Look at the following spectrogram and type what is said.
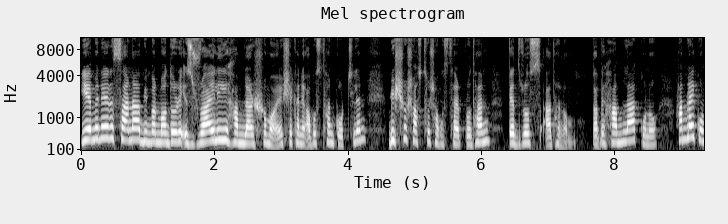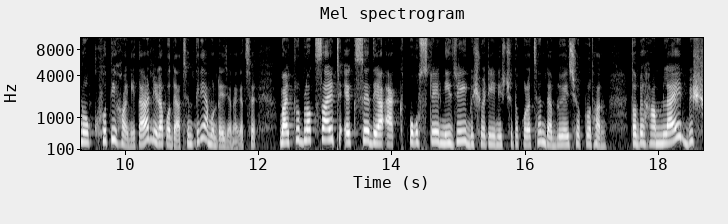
ইয়েমেনের সানা বিমানবন্দরে ইসরায়েলি হামলার সময় সেখানে অবস্থান করছিলেন বিশ্ব স্বাস্থ্য সংস্থার প্রধান তেদ্রোস আধানম। তবে হামলা কোনো, হামলায় কোনো ক্ষতি হয়নি। তার নিরাপদে আছেন তিনি, এমনটাই জানা গেছে। মাইক্রোব্লগ সাইট এক্সে দেয়া এক পোস্টে নিজেই বিষয়টি নিশ্চিত করেছেন ডাব্লিউএইচও প্রধান। তবে হামলায় বিশ্ব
